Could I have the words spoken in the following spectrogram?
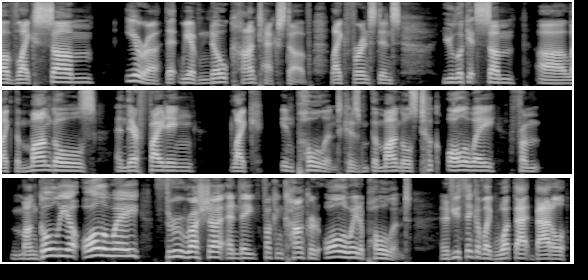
of like some era that we have no context of. Like, for instance, you look at some, uh, like the Mongols, and they're fighting like in Poland because the Mongols took all the way from Mongolia all the way through Russia and they fucking conquered all the way to Poland. And if you think of like what that battle,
